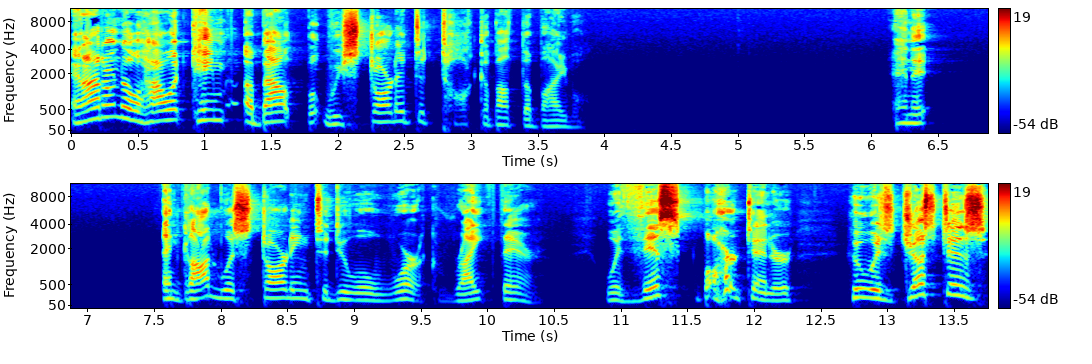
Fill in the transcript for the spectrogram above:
and I don't know how it came about, but we started to talk about the Bible. And it and God was starting to do a work right there with this bartender who was just as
